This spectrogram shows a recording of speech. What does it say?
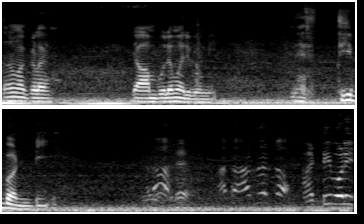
ഇതാണ് മക്കളെ യാമ്പൂല മരുഭൂമി. നിരത്തി വണ്ടി. അടിപൊളി.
